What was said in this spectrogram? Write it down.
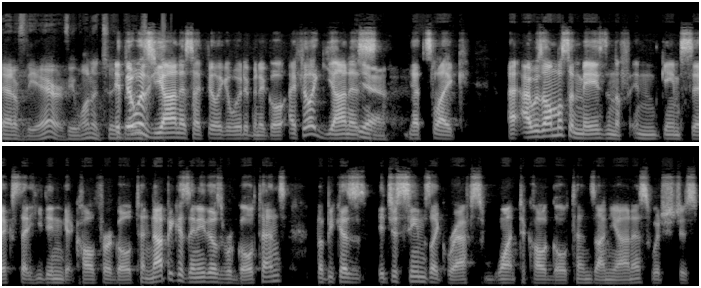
out of the air if he wanted to. If it was Giannis, I feel like it would have been a goal. I feel like Giannis, yeah. that's like I, was almost amazed in the in game six that he didn't get called for a goaltend. Not because any of those were goaltends, but because it just seems like refs want to call goaltends on Giannis, which just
